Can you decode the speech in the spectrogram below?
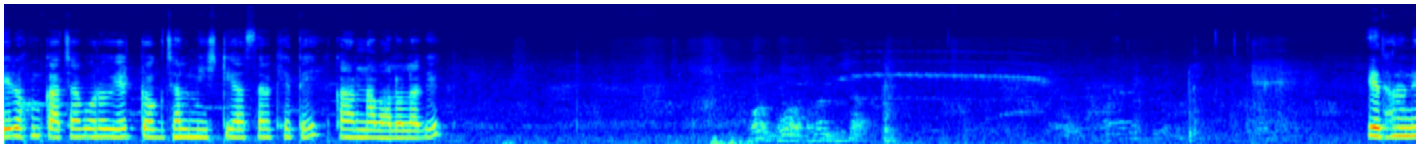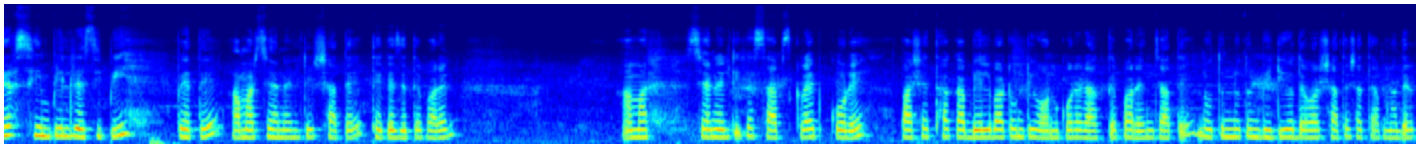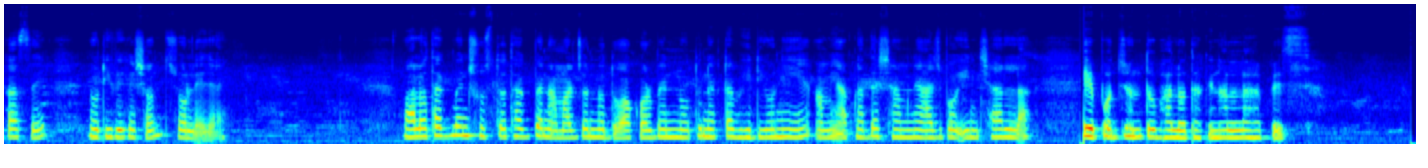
এরকম কাঁচা বড়ইয়ের টক ঝাল মিষ্টি আচার খেতে কার না ভালো লাগে। এ ধরনের সিম্পল রেসিপি পেতে আমার চ্যানেলটির সাথে থেকে যেতে পারেন। আমার চ্যানেলটিকে সাবস্ক্রাইব করে পাশে থাকা বেল বাটনটি অন করে রাখতে পারেন যাতে নতুন নতুন ভিডিও দেওয়ার সাথে সাথে আপনাদের কাছে নোটিফিকেশন চলে যায়। ভালো থাকবেন, সুস্থ থাকবেন, আমার জন্য দোয়া করবেন। নতুন একটা ভিডিও নিয়ে আমি আপনাদের সামনে আসব ইনশাল্লাহ এ পর্যন্ত ভালো থাকেন, আল্লাহ হাফেজ।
